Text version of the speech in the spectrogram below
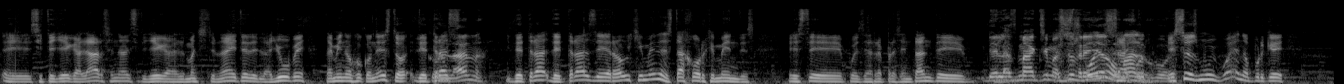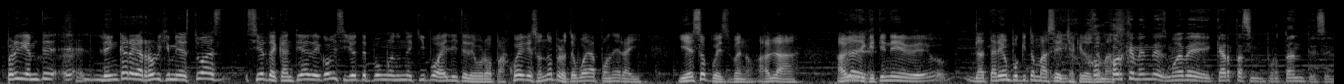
eh, si te llega el Arsenal, si te llega el Manchester United, la Juve, también ojo con esto. Detrás, lana. detrás, detrás de Raúl Jiménez está Jorge Méndez, este pues de representante De las máximas ¿Eso es estrellas bueno o del malo? fútbol. eso es muy bueno porque prácticamente eh, le encarga a Raúl Jiménez, tú haz cierta cantidad de goles y yo te pongo en un equipo élite de Europa. Juegues o no, pero te voy a poner ahí. Y eso, pues bueno, habla, habla Oye. de que tiene eh, la tarea un poquito más hecha que los Jo- demás. Jorge Méndez mueve cartas importantes en,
